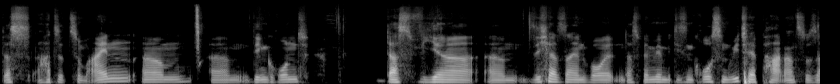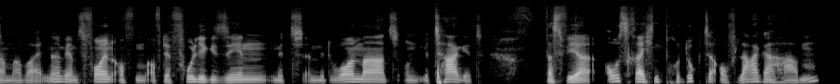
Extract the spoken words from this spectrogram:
Das hatte zum einen ähm, ähm, den Grund, dass wir ähm, sicher sein wollten, dass wenn wir mit diesen großen Retail-Partnern zusammenarbeiten, ne, wir haben es vorhin auf, auf der Folie gesehen mit, mit Walmart und mit Target, dass wir ausreichend Produkte auf Lager haben,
